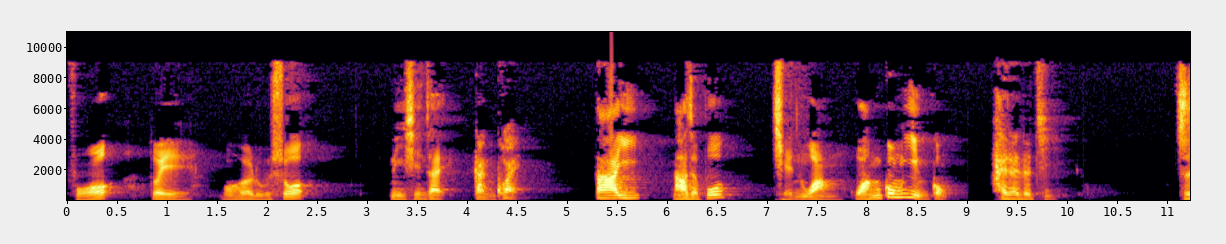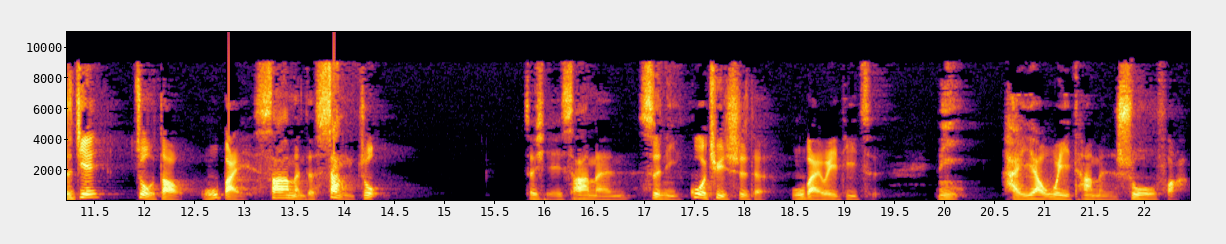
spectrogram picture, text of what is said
佛对摩诃卢说：“你现在赶快搭衣，拿着钵前往王宫应供，还来得及。直接坐到五百沙门的上座。这些沙门是你过去世的五百位弟子，你还要为他们说法，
